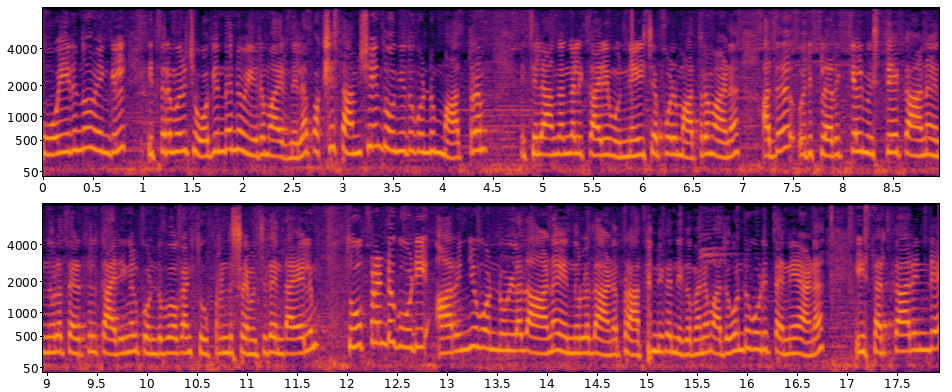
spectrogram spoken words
പോയിരുന്നുവെങ്കിൽ ഇത്തരമൊരു ചോദ്യം തന്നെ ഉയരുമായിരുന്നില്ല. പക്ഷേ സംശയം തോന്നിയത് കൊണ്ടും മാത്രം ചില അംഗങ്ങൾ ഇക്കാര്യം ഉന്നയിച്ചപ്പോൾ മാത്രമാണ് അത് ഒരു ക്ലറിക്കൽ മിസ്റ്റേക്ക് ആണ് എന്നുള്ള തരത്തിൽ കാര്യങ്ങൾ കൊണ്ടുപോകാൻ സൂപ്രണ്ട് ശ്രമിച്ചത്. എന്തായാലും സൂപ്രണ്ട് കൂടി അറിഞ്ഞുകൊണ്ടുള്ളതാണ് എന്നുള്ളതാണ് പ്രാഥമിക നിഗമനം. അതുകൊണ്ടുകൂടി തന്നെയാണ് ഈ സർക്കാരിന്റെ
